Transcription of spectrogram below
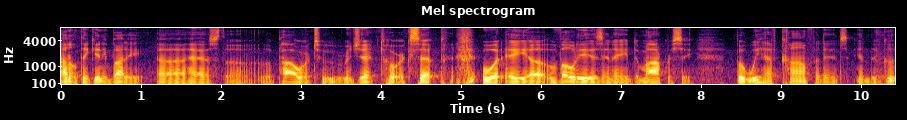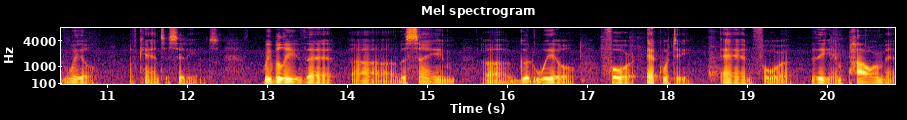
I don't think anybody uh, has the, the power to reject or accept what a uh, vote is in a democracy. But we have confidence in the goodwill of Kansas Cityans. We believe that uh, the same uh, goodwill for equity and for the empowerment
